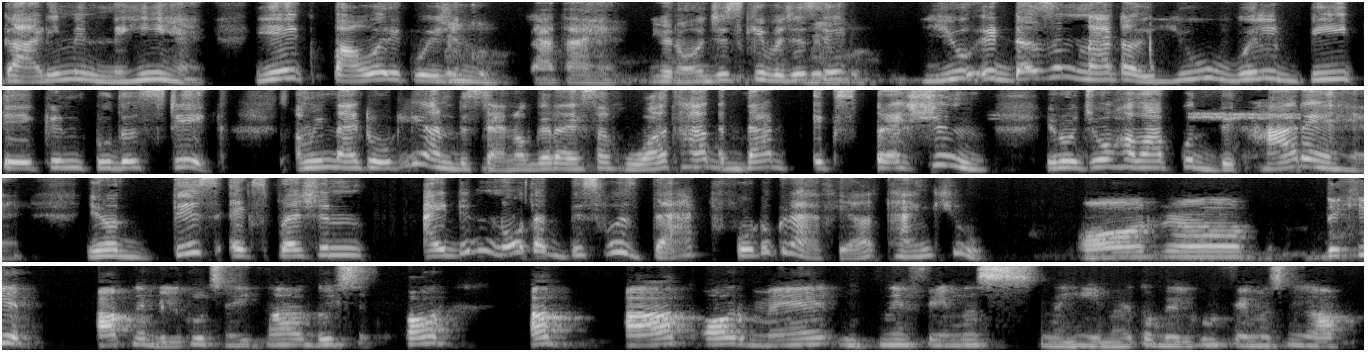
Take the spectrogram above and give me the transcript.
गाड़ी में नहीं है ये एक पावर इक्वेशन जाता है यू नो जिसकी वजह से you it doesn't matter you will be taken to the stake I mean I totally understand अगर ऐसा हुआ था दैट एक्सप्रेशन यू नो जो हम आपको दिखा रहे हैं you know this expression I don't know that this was that photograph यार थैंक यू और देखिए आपने बिल्कुल सही कहा। और अब आप और मैं उतने फ़ेमस नहीं मैं तो बिल्कुल फ़ेमस नहीं आप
